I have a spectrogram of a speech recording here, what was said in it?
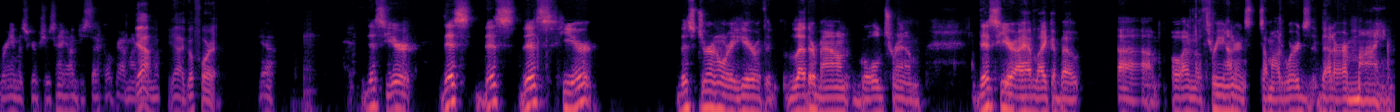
rhema scriptures hang on just a sec i'll grab my Yeah, Rhema. yeah, go for it. Yeah. This year, this this this here this journal right here with the leather bound gold trim this here i have like about um oh i don't know 300 and some odd words that are mine.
